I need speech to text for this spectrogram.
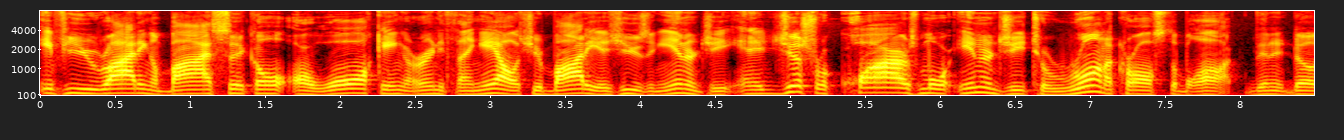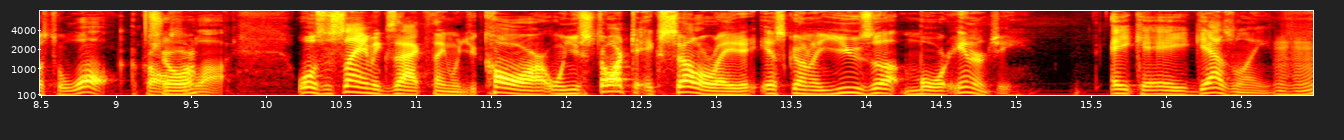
if you're riding a bicycle or walking or anything else, your body is using energy, and it just requires more energy to run across the block than it does to walk across Sure. the block. Well, it's the same exact thing with your car. When you start to accelerate it, it's going to use up more energy, aka gasoline. Mm-hmm.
